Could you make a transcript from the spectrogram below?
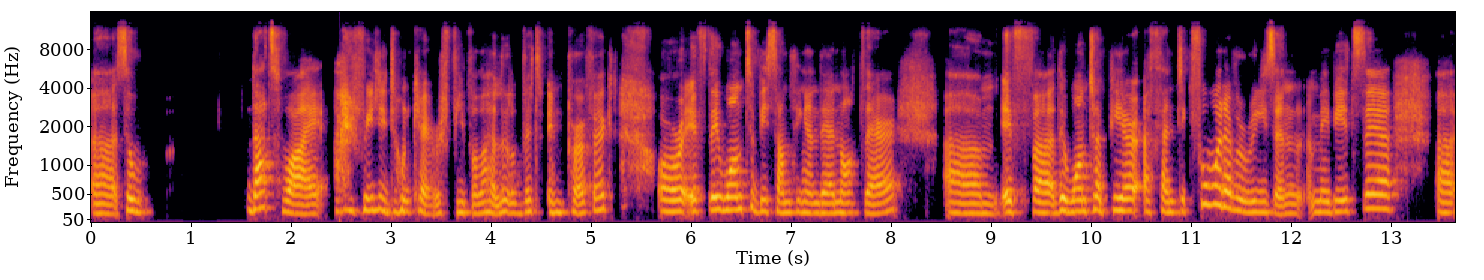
Uh, so that's why I really don't care if people are a little bit imperfect or if they want to be something and they're not there. Um, if uh, they want to appear authentic for whatever reason, maybe it's their, uh,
